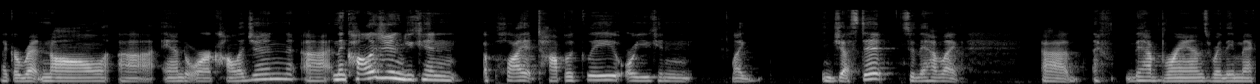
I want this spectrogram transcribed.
like a retinol uh, and or a collagen. Uh, and then collagen, you can apply it topically or you can like ingest it. So they have like uh, they have brands where they make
